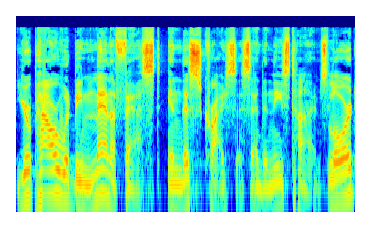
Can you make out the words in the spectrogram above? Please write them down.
your power would be manifest in this crisis and in these times. Lord,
